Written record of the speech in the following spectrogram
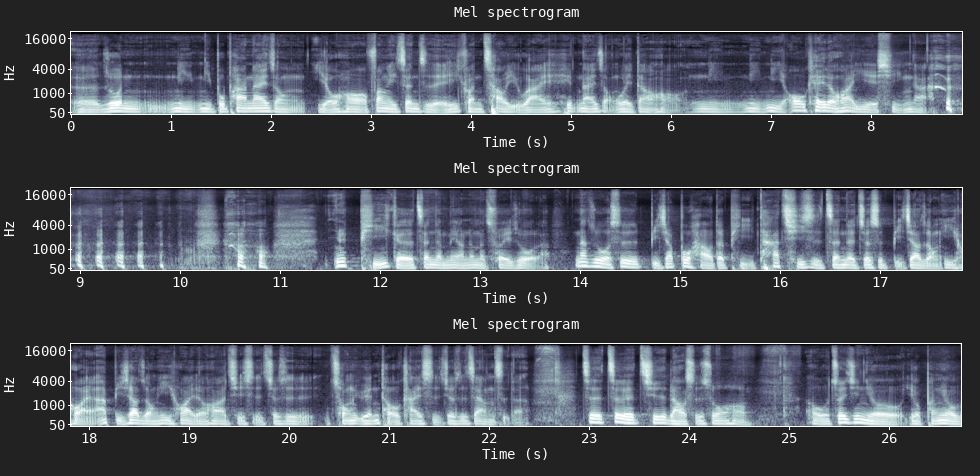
呃，如果你你不怕那一种油哈，放一阵子的一款超油啊，那一种味道哈，你你你 OK 的话也行啊。因为皮革真的没有那么脆弱了。那如果是比较不好的皮，它其实真的就是比较容易坏啊。比较容易坏的话，其实就是从源头开始就是这样子的。这这个其实老实说哈，哦我最近有有朋友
